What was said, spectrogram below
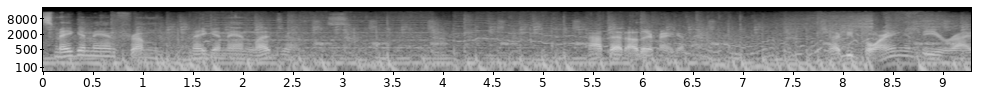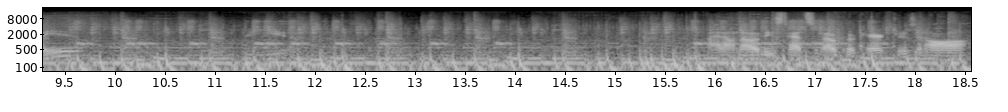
It's Mega Man from Mega Man Legends. Not that other Mega Man. Should I be boring and be Ryu? Ryu. I don't know these Tatsunoko characters at all.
